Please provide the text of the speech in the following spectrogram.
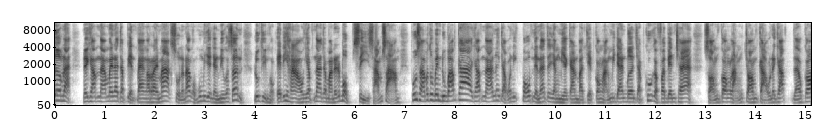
เดิมๆแหละนะครับนะไม่น่าจะเปลี่ยนแปลงอะไรมากส่วนทางด้านของผู้มีเยือนอย่างนิวคาสเซิลลูกทีมของเอ็ดดี้ฮาวครับน่าจะมาในระบบ 4-3-3 ผู้สาประตูเป็นดูบับก้าครับนะเนื่องจากว่านิกโป๊ปเนี่ยน่าจะยังมีอาการบาดเจ็บกองหลังมีแดนเบิร์นจับคู่กับฟาเบียนแชร์สองกองหลังจอมเก่านะครับแล้วก็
